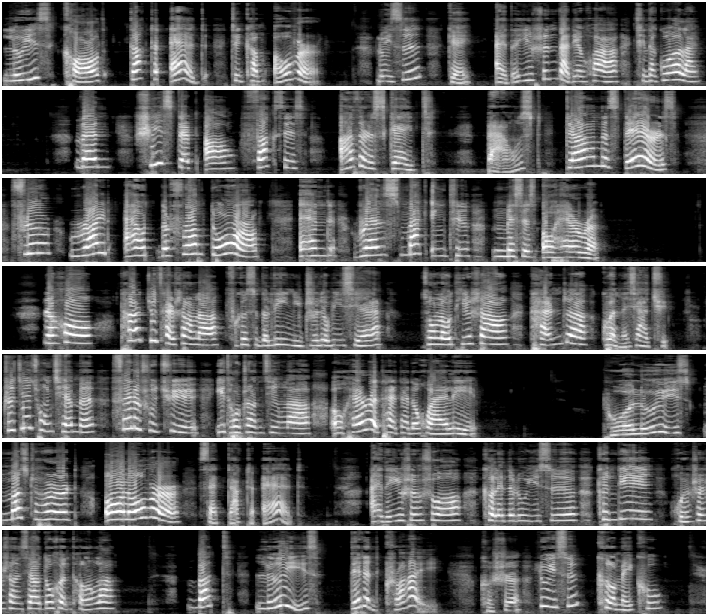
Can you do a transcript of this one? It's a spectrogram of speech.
Louis called Doctor Ed to come over. 路易斯给艾德医生打电话，请他过来。Then she stepped on Fox's other skate bounced down the stairs, flew right out the front door, and ran smack into Mrs. O'Hara. 然后他就踩上了福克斯的另一只溜冰鞋，从楼梯上弹着滚了下去，直接从前门飞了出去，一头撞进了 O'Hara 太太的怀里。Poor Louis must hurt all over," said Doctor Ed. 艾德医生说：“可怜的路易斯肯定浑身上下都很疼了。” But Louis didn't cry. 可是路易斯可没哭。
